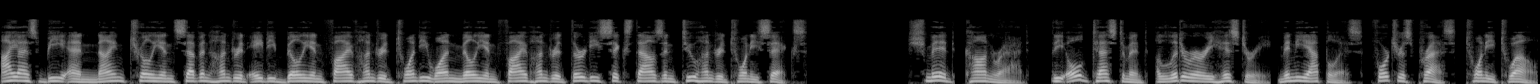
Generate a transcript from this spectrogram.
ISBN 9780521536226. Schmid, Konrad. The Old Testament, A Literary History, Minneapolis, Fortress Press, 2012.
